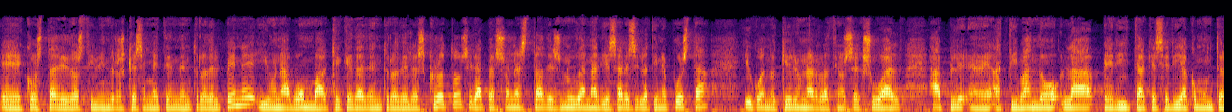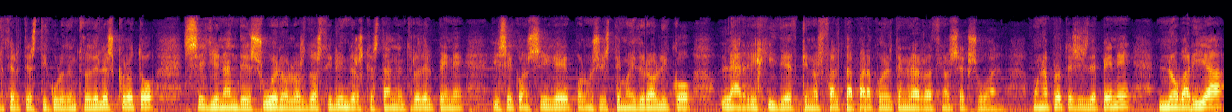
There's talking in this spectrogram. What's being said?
eh, consta de dos cilindros que se meten dentro del pene y una bomba que queda dentro del escroto. Si la persona está desnuda, nadie sabe si la tiene puesta y cuando quiere una relación sexual, eh, activando la perita, que sería como un tercer testículo dentro del escroto, se llenan de suero los dos cilindros que están dentro del pene y se consigue por un sistema hidráulico la rigidez que nos falta para poder tener la relación sexual. Una prótesis de pene no varía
